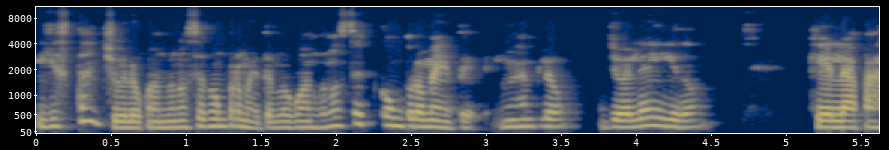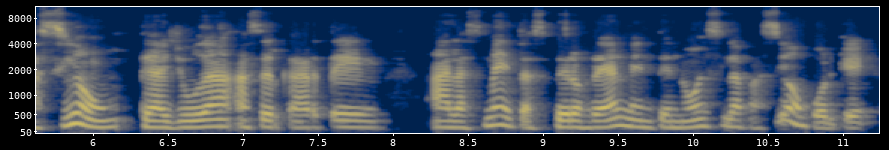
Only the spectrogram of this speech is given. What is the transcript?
Y es tan chulo cuando uno se compromete, porque cuando uno se compromete, por ejemplo, yo he leído que la pasión te ayuda a acercarte a las metas, pero realmente no es la pasión, porque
